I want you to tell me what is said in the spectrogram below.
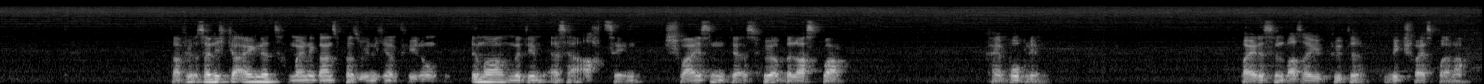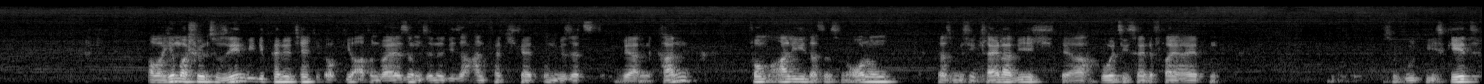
Dafür ist er nicht geeignet. Meine ganz persönliche Empfehlung, immer mit dem SR18 schweißen, der ist höher belastbar. Kein Problem. Beides sind wassergekühlte Wegschweißbrenner. Aber hier mal schön zu sehen, wie die Pendeltechnik auf die Art und Weise im Sinne dieser Handfertigkeit umgesetzt werden kann. Vom Ali, das ist in Ordnung. Der ist ein bisschen kleiner wie ich, der holt sich seine Freiheiten so gut wie es geht.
